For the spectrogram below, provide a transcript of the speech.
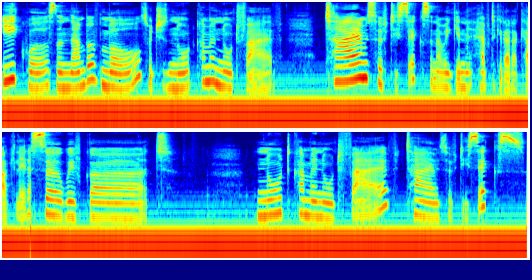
equals the number of moles, which is 0.05, times 56. And now we're going to have to get out our calculator. So we've got 0.05 times 56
